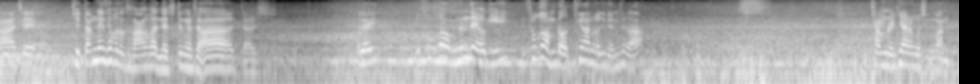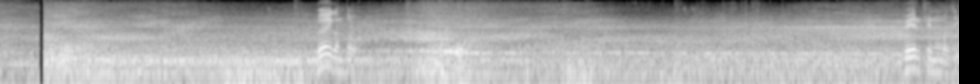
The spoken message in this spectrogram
아아제제 땀 냄새보다 더 강한 것 같네 습동 냄새. 아 진짜 씨. 소가 없는데 여기? 소가 없는데 어떻게 하는 거지 냄새가 참으로 희한한 곳이구만. 뭐야 이건 또? 왜 이렇게 있는 거지?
